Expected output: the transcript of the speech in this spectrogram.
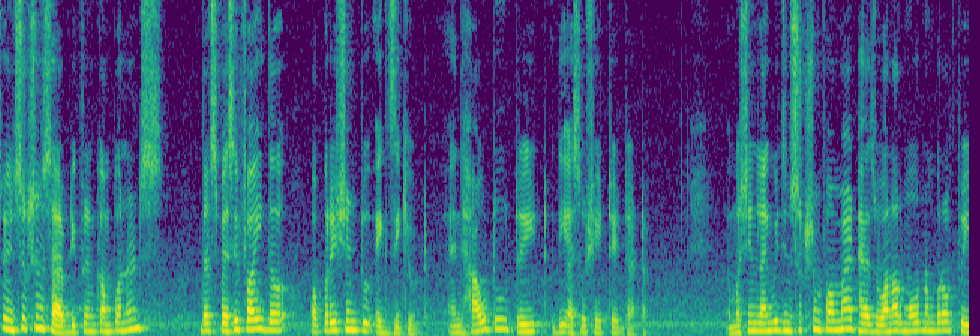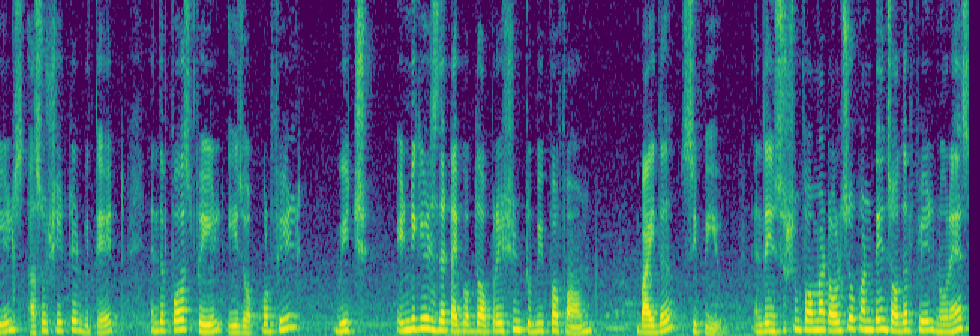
So instructions have different components that specify the operation to execute and how to treat the associated data. A machine language instruction format has one or more number of fields associated with it and the first field is opcode field which indicates the type of the operation to be performed by the CPU and the instruction format also contains other field known as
